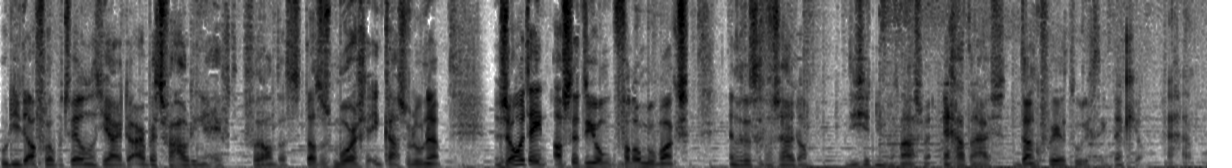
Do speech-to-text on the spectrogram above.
Hoe die de afgelopen 200 jaar de arbeidsverhoudingen heeft veranderd. Dat is morgen in Casaluna. Zometeen Astrid de Jong van Omroep Max en Rutger van Zuidam. Die zit nu nog naast me en gaat naar huis. Dank voor je toelichting. Dank je wel. Graag.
